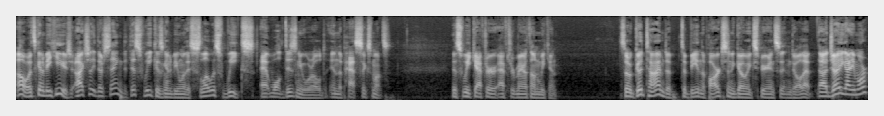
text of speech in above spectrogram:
Oh, it's going to be huge. Actually, they're saying that this week is going to be one of the slowest weeks at Walt Disney World in the past six months. This week after after marathon weekend, so good time to to be in the parks and to go experience it and do all that. Uh, Joe, you got any more?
